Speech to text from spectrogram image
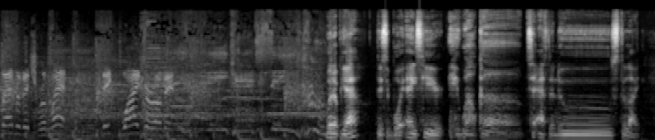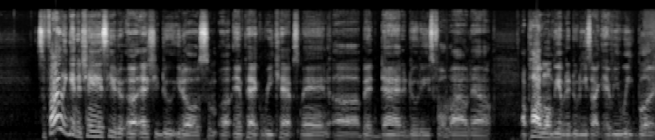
Slamovich relent. Think wiser of it. What up, y'all? This your boy Ace here, and welcome to Afternoons to Delight. So finally getting a chance here to uh, actually do, you know, some uh, Impact recaps, man. Uh, been dying to do these for a while now. I probably won't be able to do these like every week, but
